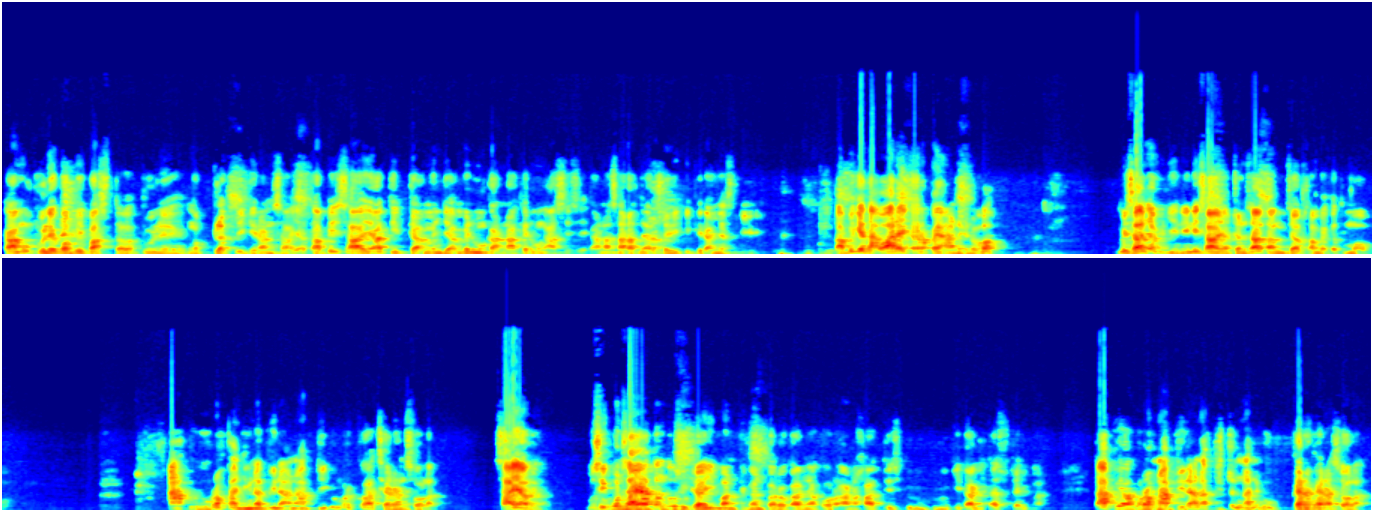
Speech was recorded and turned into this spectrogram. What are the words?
Kamu boleh copy paste, boleh ngeblak pikiran saya, tapi saya tidak menjamin mungkar nakir mengasisi, karena syaratnya harus dari pikirannya sendiri. Tapi kita warai kerap yang aneh, loh. Misalnya begini, ini saya dan saya tanggung jawab sampai ketemu Allah. Aku roh kanjeng Nabi nak Nabi itu mereka ajaran sholat. Saya, loh. meskipun saya tentu sudah iman dengan barokahnya Quran, hadis, guru-guru kita, kita sudah iman. Tapi aku roh Nabi nak Nabi tenan itu gara-gara sholat.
